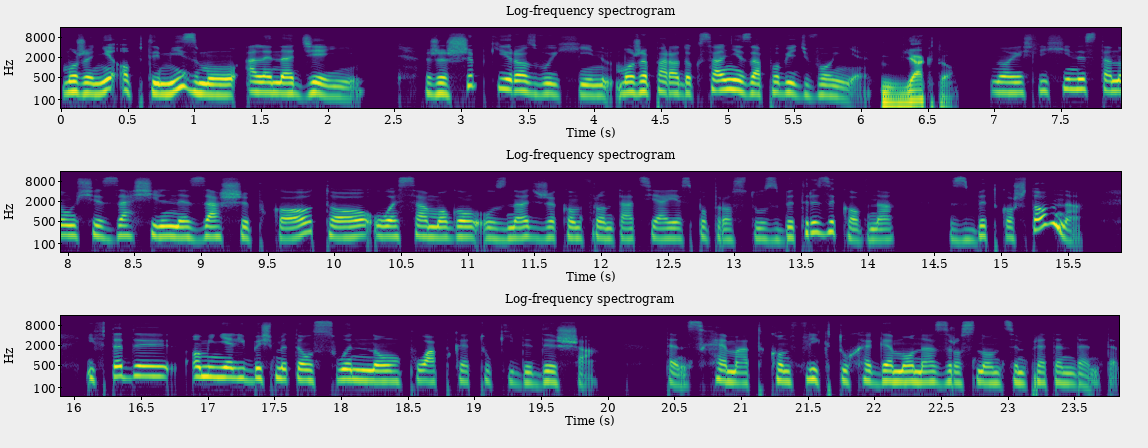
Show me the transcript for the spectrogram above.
może nie optymizmu, ale nadziei, że szybki rozwój Chin może paradoksalnie zapobiec wojnie. Jak to? No, jeśli Chiny staną się za silne za szybko, to USA mogą uznać, że konfrontacja jest po prostu zbyt ryzykowna, zbyt kosztowna. I wtedy ominielibyśmy tę słynną pułapkę Tukidydysza, ten schemat konfliktu hegemona z rosnącym pretendentem.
